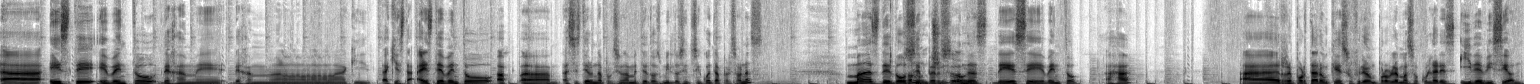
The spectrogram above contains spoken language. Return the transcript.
A este evento, déjame, déjame, aquí, aquí está. A este evento asistieron aproximadamente 2.250 personas. Más de 12 Son un chingo, personas de ese evento, ajá, ah, reportaron que sufrieron problemas oculares y de visión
